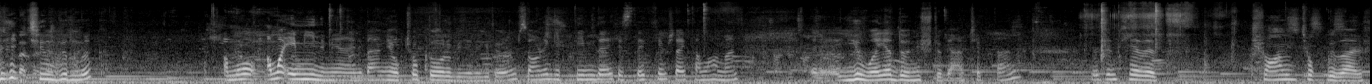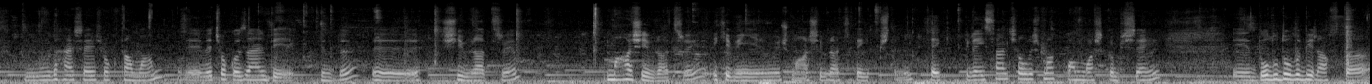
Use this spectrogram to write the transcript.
bir çılgınlık. Ama ama eminim yani ben yok çok doğru bir yere gidiyorum. Sonra gittiğimde hissettiğim şey tamamen e, yuvaya dönüştü gerçekten. Dedim ki evet şu an çok güzel. Burada her şey çok tamam E, ve çok özel bir gündü. E, Şivratri. Mahashivratri, 2023 Mahashivratri'de gitmiştim ilk tek. Bireysel çalışmak bambaşka bir şey. E, dolu dolu bir hafta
